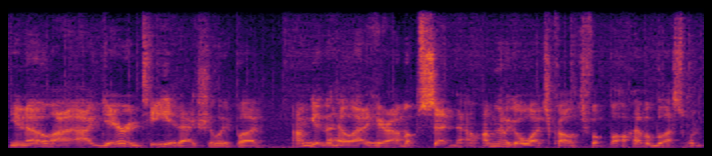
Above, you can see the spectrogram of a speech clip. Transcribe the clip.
you know? I, I, guarantee it, actually, but I'm getting the hell out of here. I'm upset now. I'm going to go watch college football. Have a blessed one.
